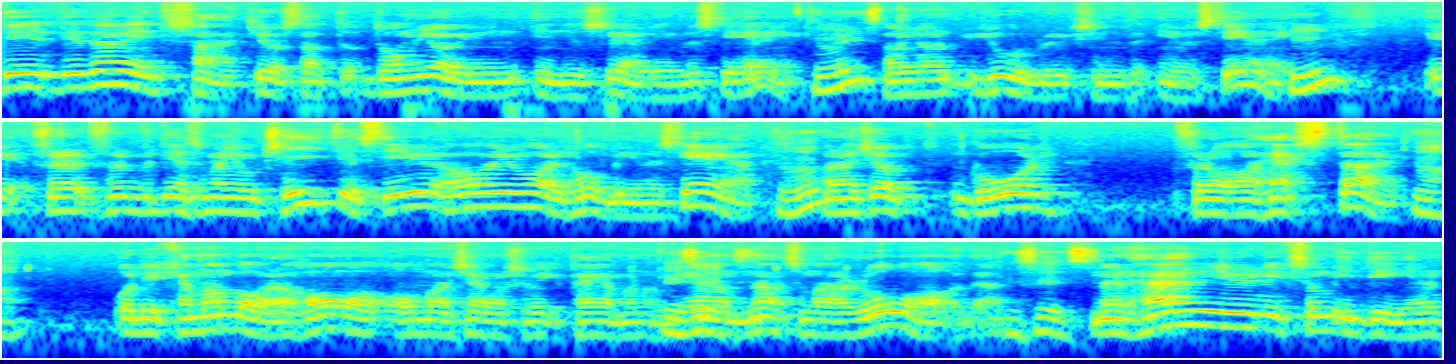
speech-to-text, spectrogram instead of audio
Det, det där är intressant just att de gör ju en industriell investering. Ja. De gör en jordbruksinvestering. Mm. Eh, För, för det som har gjorts hittills det ju, har ju varit hobbyinvesteringar. Ja. Man har köpt gård för att ha hästar. Ja, Och det kan man bara ha om man tjänar så mycket pengar på någonting Precis. annat så man har råd att ha det. precis. Men här är ju liksom idén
